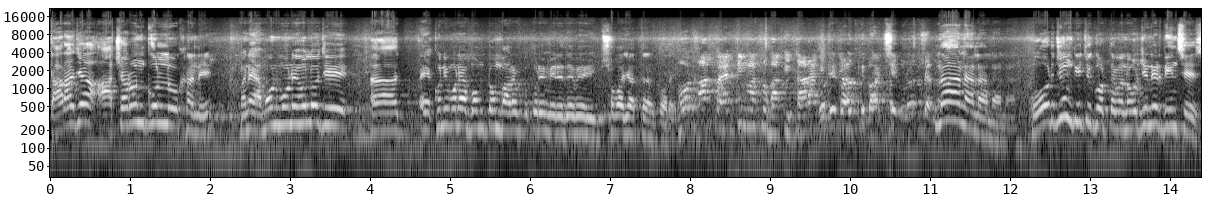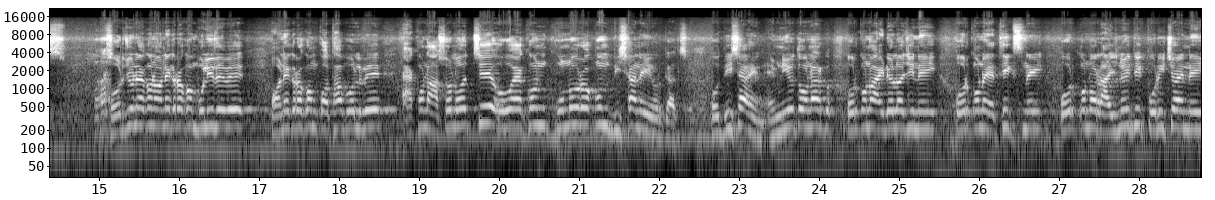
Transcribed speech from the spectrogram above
তারা যা আচরণ করল ওখানে মানে এমন মনে হলো যে এখনই মনে হয় বোম টোম বার করে মেরে দেবে এই শোভাযাত্রার পরে? না না না না না। অর্জুন কিছু করতে হবে না অর্জুনের দিন শেষ। অর্জুন এখন অনেক রকম বলি দেবে অনেক রকম কথা বলবে। এখন আসল হচ্ছে ও এখন কোনো রকম দিশা নেই ওর কাছে। ও দিশাহীন এমনিও তো ওনার ওর কোনো আইডিওলজি নেই, ওর কোনো এথিক্স নেই, ওর কোনো রাজনৈতিক পরিচয় নেই,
